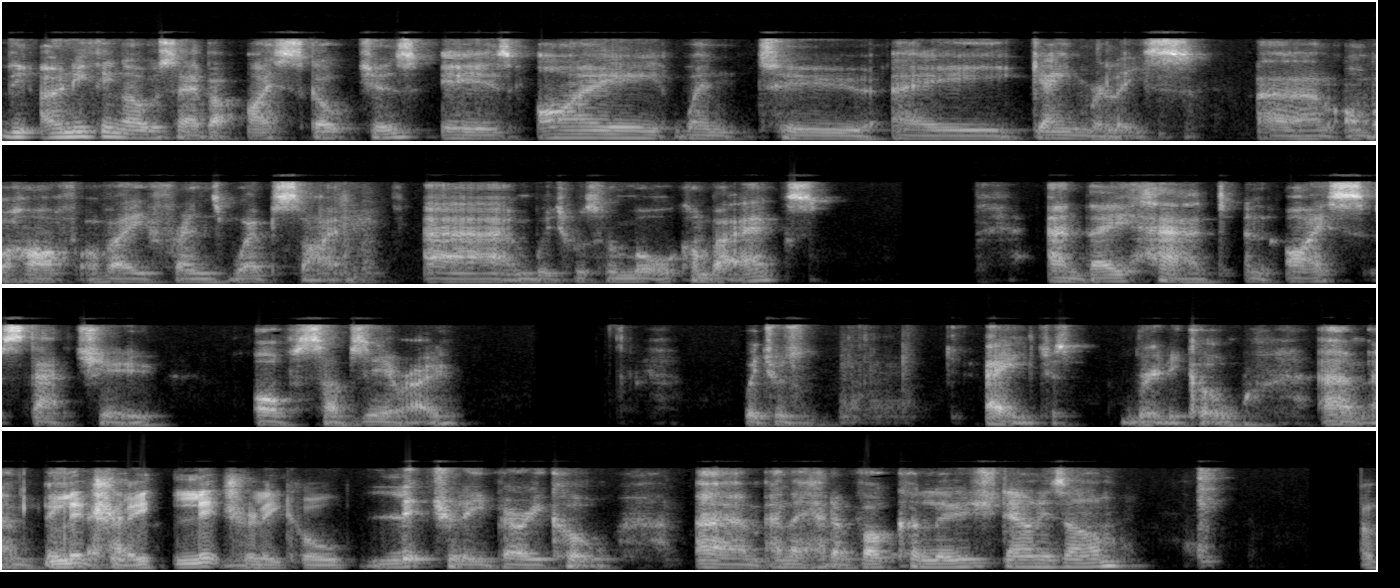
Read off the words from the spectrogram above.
The only thing I would say about ice sculptures is I went to a game release um, on behalf of a friend's website, um, which was for Mortal Kombat X, and they had an ice statue of Sub Zero, which was a just really cool, um, and B, they had- Literally, literally cool. literally very cool. Um, and they had a vodka luge down his arm. A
